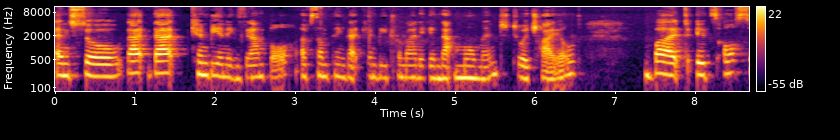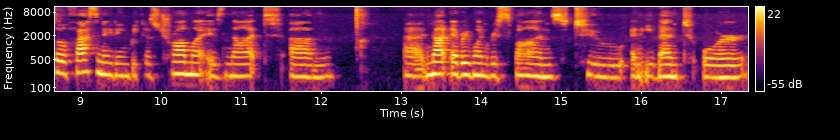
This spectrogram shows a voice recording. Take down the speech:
and so that that can be an example of something that can be traumatic in that moment to a child. But it's also fascinating because trauma is not um, uh, not everyone responds to an event or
